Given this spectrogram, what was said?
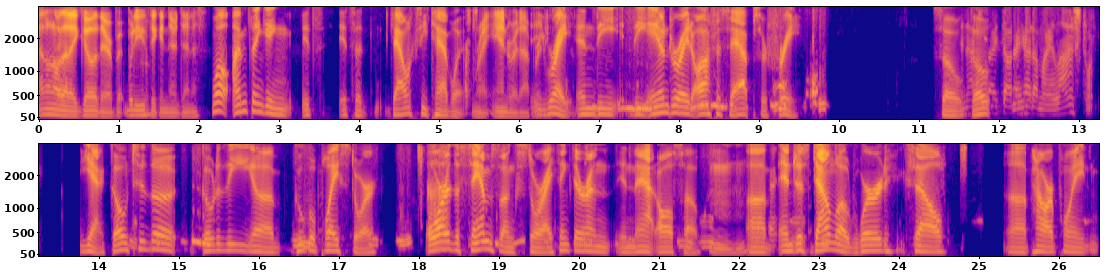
I don't know that I'd go there, but what are you thinking there, Dennis? Well, I'm thinking it's it's a Galaxy tablet. Right, Android operating Right. system. And the the Android Office apps are free. So And that's go what I thought I had on my last one. Yeah, go to the go to the uh, Google Play Store or the Samsung store. I think they're in in that also. Mhm. Um, and just download Word, Excel, uh, PowerPoint,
